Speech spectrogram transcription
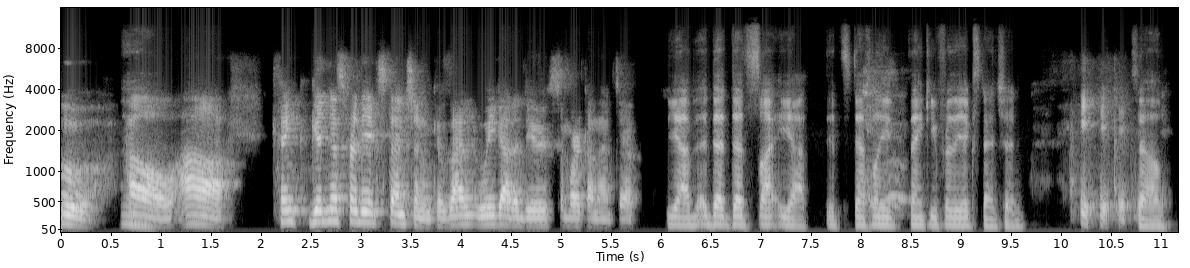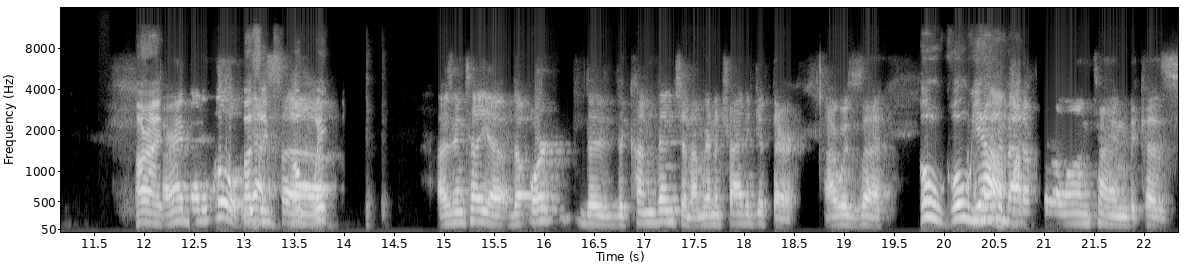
Ooh. Oh, ah. Thank goodness for the extension because we got to do some work on that too. Yeah, that that's uh, yeah, it's definitely thank you for the extension. so, all right, all right, buddy. Oh, Buzzing. yes. oh, uh, wait. I was going to tell you the or the the convention. I'm going to try to get there. I was. Uh, oh, oh I've yeah. about it for a long time because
